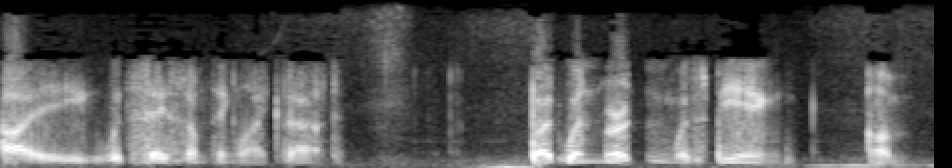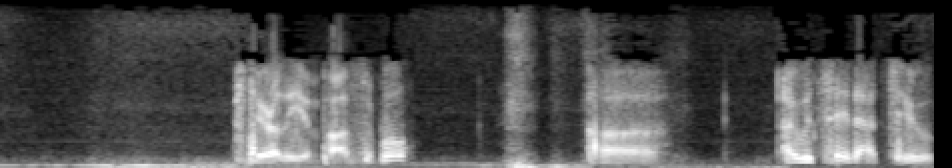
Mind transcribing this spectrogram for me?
I would say something like that. But when Merton was being um, fairly impossible, uh, I would say that too.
